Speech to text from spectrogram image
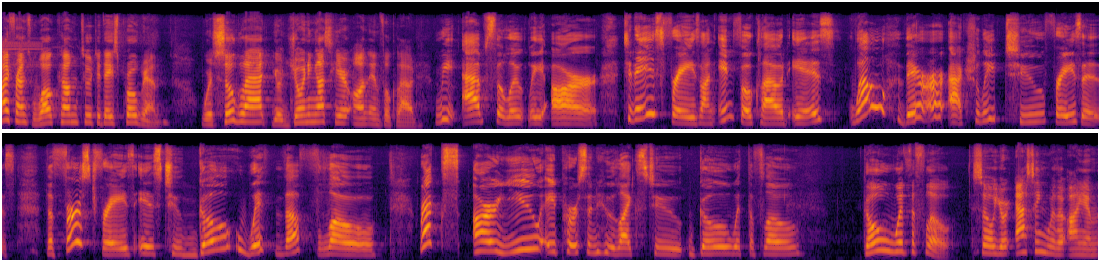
Hi friends, welcome to today's program. We're so glad you're joining us here on InfoCloud. We absolutely are. Today's phrase on InfoCloud is well, there are actually two phrases. The first phrase is to go with the flow. Rex, are you a person who likes to go with the flow? Go with the flow. So you're asking whether I am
